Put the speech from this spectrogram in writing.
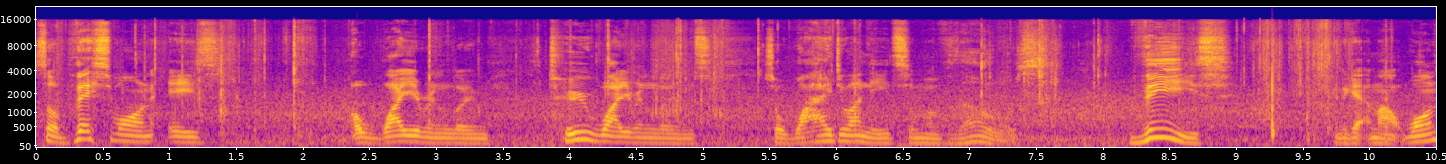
So this one is a wiring loom, two wiring looms. So why do I need some of those? These, I'm gonna get them out. One,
